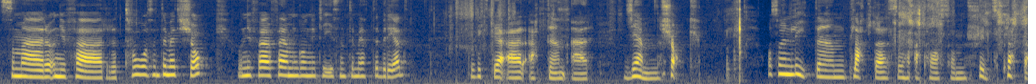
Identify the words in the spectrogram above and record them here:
som är ungefär 2 cm tjock, ungefär 5 x 10 cm bred. Det viktiga är att den är jämntjock. Och så en liten platta att ha som skyddsplatta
